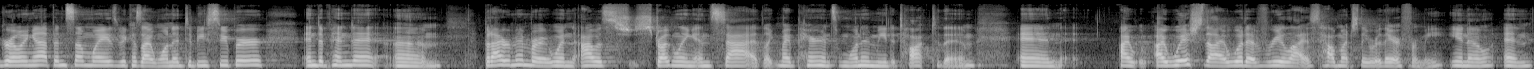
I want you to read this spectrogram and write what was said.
growing up in some ways because I wanted to be super independent. Um, but I remember when I was struggling and sad, like my parents wanted me to talk to them. And I, I wish that I would have realized how much they were there for me, you know? And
